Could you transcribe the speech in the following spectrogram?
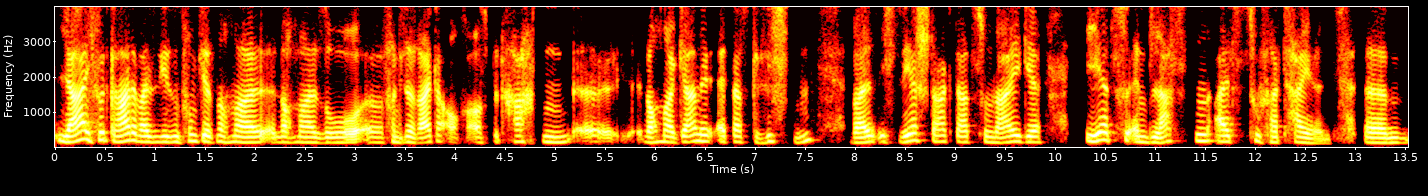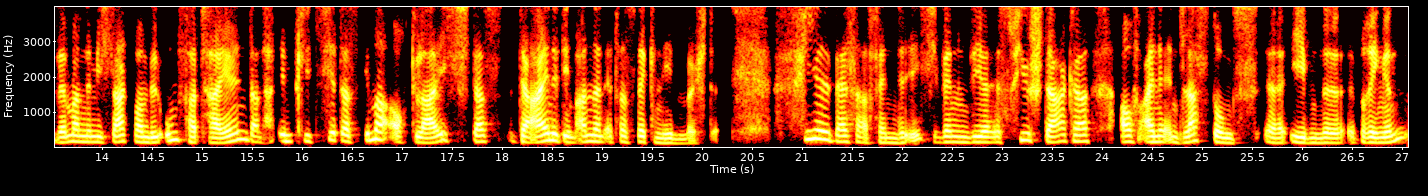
Ja, ich würde gerade, weil Sie diesen Punkt jetzt nochmal noch mal so äh, von dieser Seite auch aus betrachten, äh, nochmal gerne etwas gewichten, weil ich sehr stark dazu neige, eher zu entlasten als zu verteilen. Ähm, wenn man nämlich sagt, man will umverteilen, dann impliziert das immer auch gleich, dass der eine dem anderen etwas wegnehmen möchte. Viel besser fände ich, wenn wir es viel stärker auf eine Entlastungsebene bringen,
